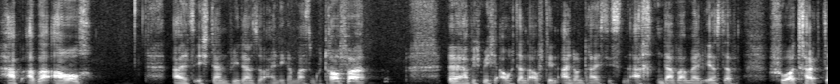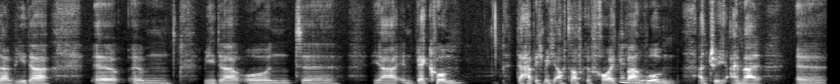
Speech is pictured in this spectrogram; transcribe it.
habe aber auch, als ich dann wieder so einigermaßen gut drauf war, äh, habe ich mich auch dann auf den 31.08., da war mein erster Vortrag da wieder, äh, ähm, wieder und äh, ja, in Beckum da habe ich mich auch darauf gefreut. Mhm. Warum? Natürlich einmal äh, äh,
